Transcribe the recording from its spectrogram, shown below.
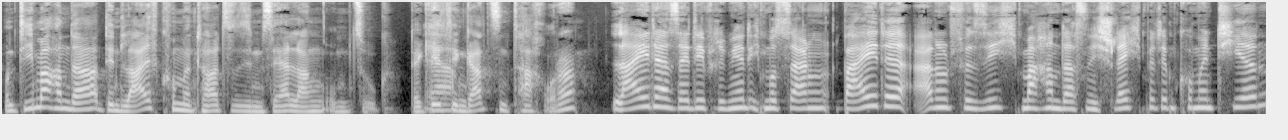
Und die machen da den Live-Kommentar zu diesem sehr langen Umzug. Der geht Ja. den ganzen Tag, oder? Leider sehr deprimierend. Ich muss sagen, beide an und für sich machen das nicht schlecht mit dem Kommentieren.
